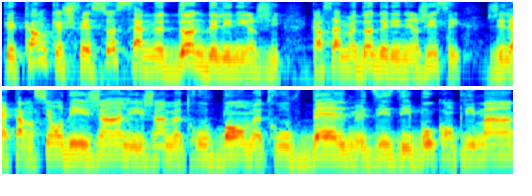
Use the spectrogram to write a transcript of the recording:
que quand je fais ça, ça me donne de l'énergie. Quand ça me donne de l'énergie, c'est j'ai l'attention des gens, les gens me trouvent bon, me trouvent belle, me disent des beaux compliments.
